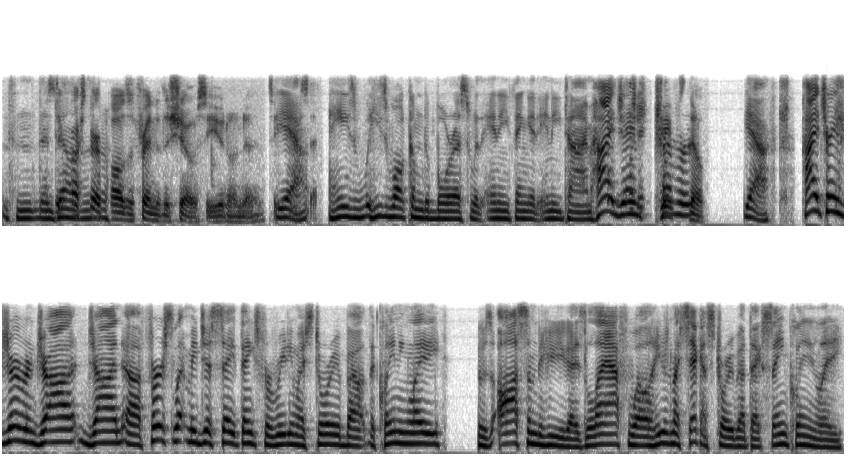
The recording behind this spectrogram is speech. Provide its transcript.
than, than See, telling us. Rockstar Paul's a friend of the show, so you don't know. so Yeah, he's he's welcome to bore us with anything at any time. Hi, James James Trevor. Snow. Yeah. Hi, Trains Trevor and John. John, uh, first, let me just say thanks for reading my story about the cleaning lady. It was awesome to hear you guys laugh. Well, here's my second story about that same cleaning lady.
